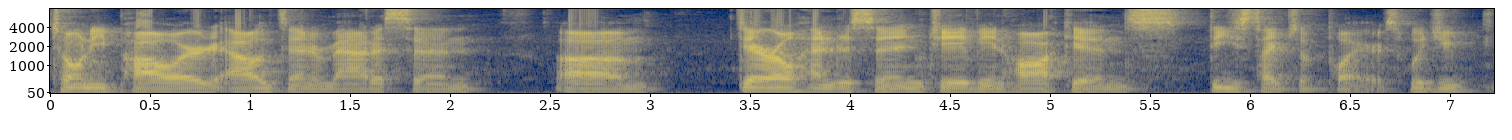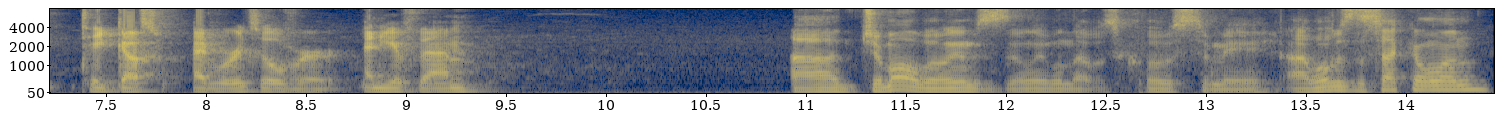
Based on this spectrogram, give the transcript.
Tony Pollard, Alexander Mattison, um, Darrell Henderson, Javian Hawkins, these types of players. Would you take Gus Edwards over any of them? uh, Jamaal Williams is the only one that was close to me. Uh, what was the second one?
